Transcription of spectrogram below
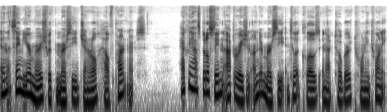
and in that same year merged with Mercy General Health Partners. Hackley Hospital stayed in operation under Mercy until it closed in October 2020.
